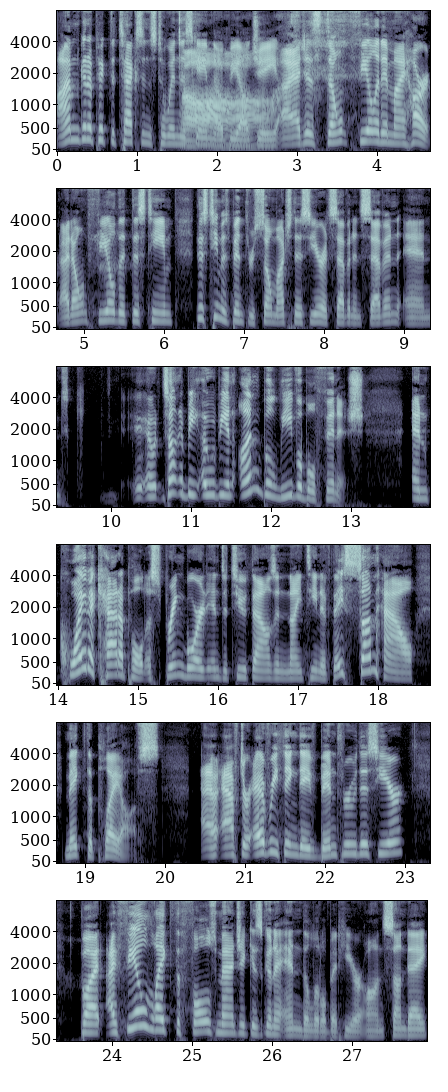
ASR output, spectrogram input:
I'm going to pick the Texans to win this Aww. game, though. BLG. I just don't feel it in my heart. I don't feel that this team. This team has been through so much this year at seven and seven, and it, it, would be it would be an unbelievable finish and quite a catapult, a springboard into 2019 if they somehow make the playoffs after everything they've been through this year. But I feel like the Foles magic is going to end a little bit here on Sunday.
